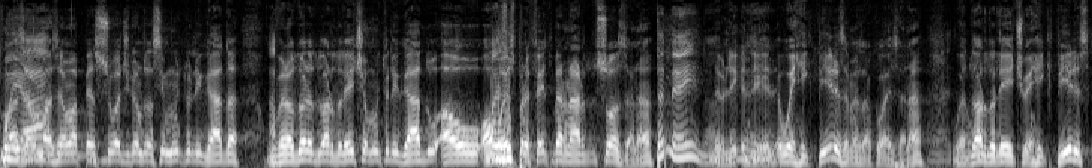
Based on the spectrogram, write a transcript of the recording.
mas é, mas é, uma pessoa, digamos assim, muito ligada. O governador Eduardo Leite é muito ligado ao, ao ex-prefeito Bernardo de Souza, né? Também, né? O Henrique Pires é a mesma coisa, né? É, então... O Eduardo Leite e o Henrique Pires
